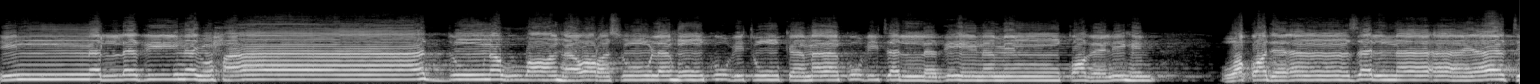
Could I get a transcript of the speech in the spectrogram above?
إن الذين يحادون الله ورسوله كبتوا كما كبت الذين من قبلهم وقد أنزلنا آيات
